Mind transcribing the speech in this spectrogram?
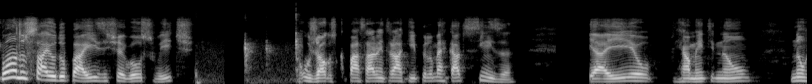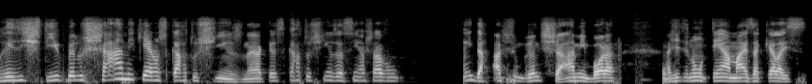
Quando saiu do país e chegou o Switch, os jogos que passaram a entrar aqui pelo mercado cinza. E aí eu realmente não não resisti pelo charme que eram os cartuchinhos, né? Aqueles cartuchinhos assim achavam ainda acho um grande charme, embora a gente não tenha mais aquelas,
